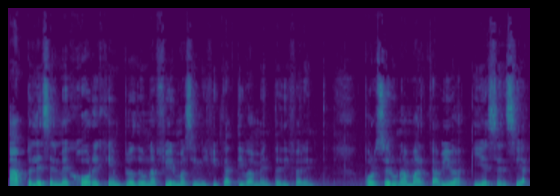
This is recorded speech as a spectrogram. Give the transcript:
Apple es el mejor ejemplo de una firma significativamente diferente, por ser una marca viva y esencial.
